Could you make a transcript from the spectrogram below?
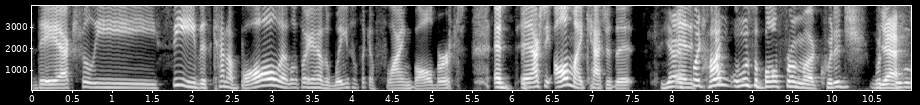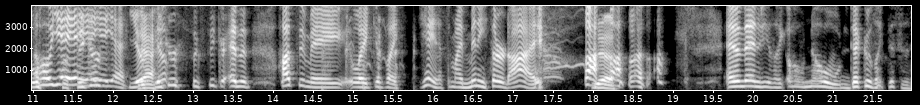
they actually see this kind of ball that looks like it has wings so it's like a flying ball bird and, and actually All Might catches it Yeah, and it's it's like what, what was the ball from uh, Quidditch? What's Yeah. The little, Oh yeah, the yeah, yeah, seeker? yeah, yeah, yeah. Yeah. Yep, Seeker? yep. Seeker. And then Hatsume like is like, "Hey, that's my mini third eye." Yeah. and then she's like, "Oh no!" Deku's like, "This is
